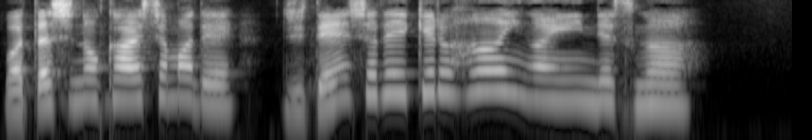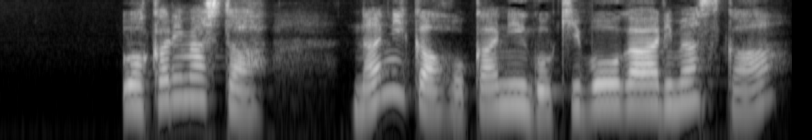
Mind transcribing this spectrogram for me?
私の会社まで自転車で行ける範囲がいいんですが。わかりました。何か他にご希望がありますか？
